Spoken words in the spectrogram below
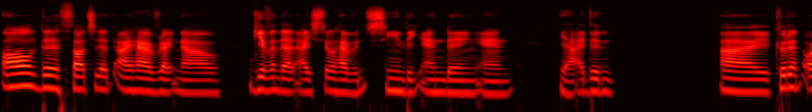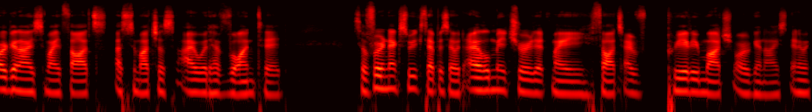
all the thoughts that I have right now, given that I still haven't seen the ending and yeah, I didn't I couldn't organize my thoughts as much as I would have wanted. So for next week's episode, I'll make sure that my thoughts are pretty much organized. Anyway,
